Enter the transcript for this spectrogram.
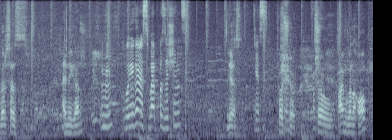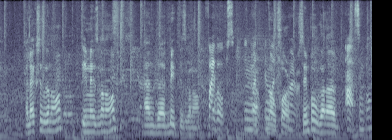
versus any gun. Were you gonna swap positions? Yes, Yes. for sure. So I'm gonna op, Alex is gonna op, Ime is gonna op, and uh, Beat is gonna op. Five ops in one. in no, one four. Simple gonna Ah, simple.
